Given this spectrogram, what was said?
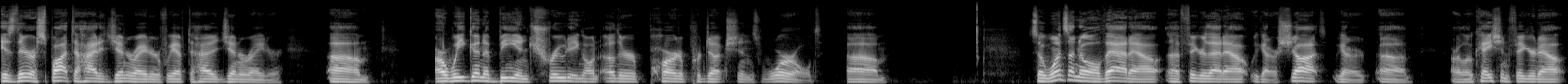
is there a spot to hide a generator if we have to hide a generator? Um, are we going to be intruding on other part of production's world? Um, so once I know all that out, uh, figure that out, we got our shots, we got our uh, our location figured out.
